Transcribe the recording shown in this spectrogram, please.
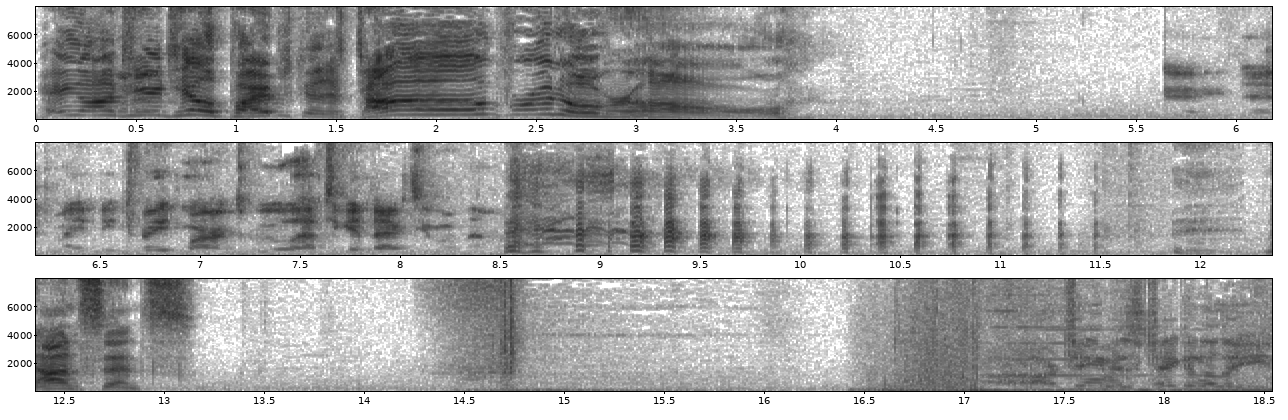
Hang on to your tailpipes, because it's time for an overhaul. Okay, that might be trademarked. We will have to get back to you on that one. Nonsense. Our team has taken the lead.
